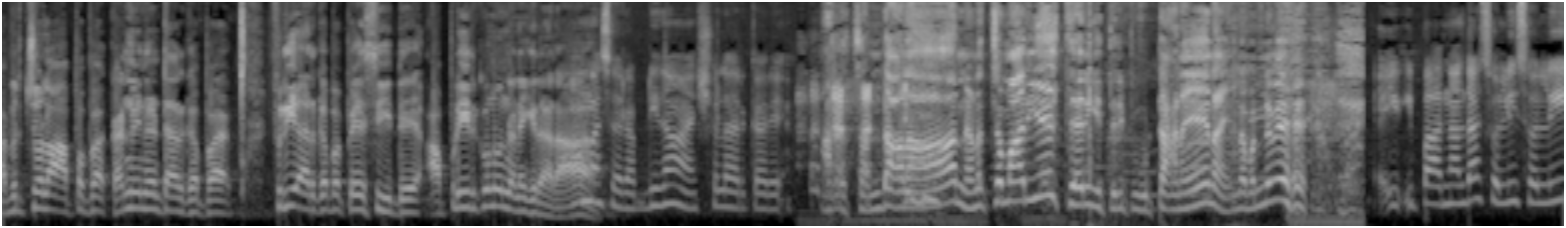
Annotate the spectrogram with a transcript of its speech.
விர்ச்சுவலா அப்பப்ப கன்வீனியன்ட்டா இருக்கப்ப ஃப்ரீயா இருக்கப்ப பேசிக்கிட்டு அப்படி இருக்கணும்னு நினைக்கிறாரா? ஆமா சார் அப்படிதான் ஆக்சுவலா இருக்காரு. அட சண்டாளா நினைச்ச மாதிரியே சரிங்க திருப்பி விட்டானே நான் என்ன பண்ணுவேன்? இ- இப்ப அதனால தான் சொல்லி சொல்லி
